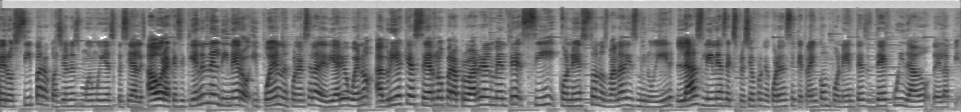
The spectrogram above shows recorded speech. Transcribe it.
pero sí para ocasiones muy muy especiales. Ahora que si tienen el dinero y pueden ponérsela de diario, bueno, habría que hacerlo para probar realmente si con esto nos van a disminuir las líneas de expresión porque acuérdense que traen componentes de cuidado de la piel.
